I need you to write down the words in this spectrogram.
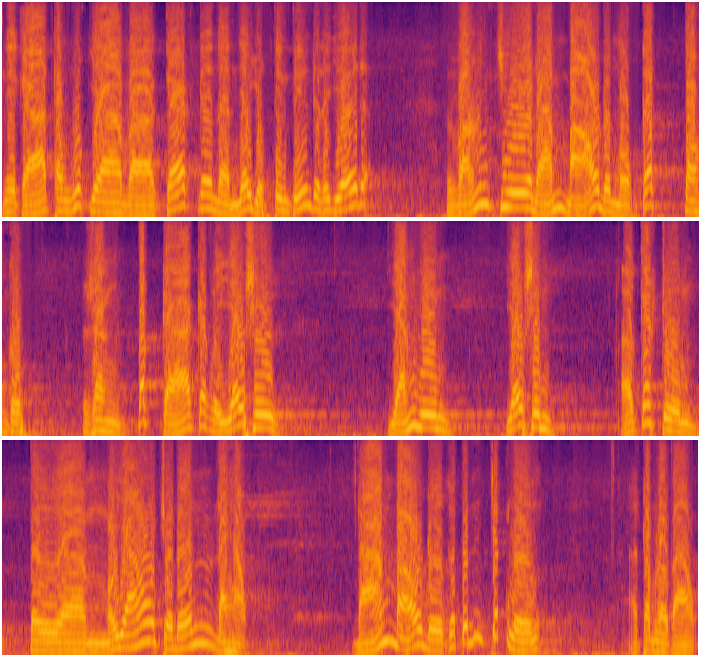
ngay cả trong quốc gia và các cái nền giáo dục tiên tiến trên thế giới đó, vẫn chưa đảm bảo được một cách toàn cục rằng tất cả các vị giáo sư, giảng viên, giáo sinh ở các trường từ à, mẫu giáo cho đến đại học đảm bảo được cái tính chất lượng ở trong đào tạo.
